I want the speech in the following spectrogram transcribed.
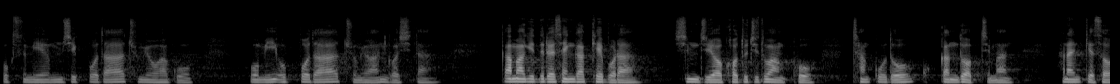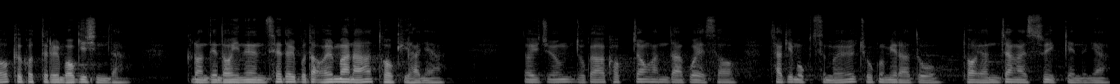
목숨이 음식보다 중요하고 몸이 옷보다 중요한 것이다. 까마귀들을 생각해 보라. 심지어 거두지도 않고 창고도 곳간도 없지만 하나님께서 그것들을 먹이신다. 그런데 너희는 새들보다 얼마나 더 귀하냐? 너희 중 누가 걱정한다고 해서 자기 목숨을 조금이라도 더 연장할 수 있겠느냐?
